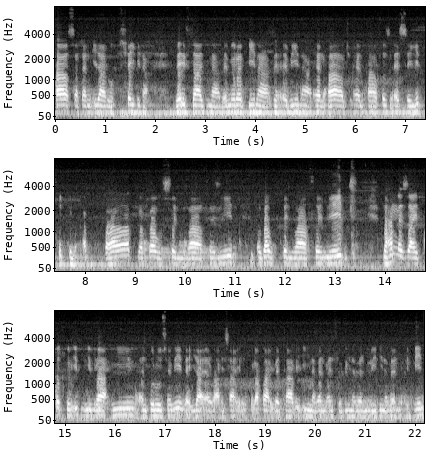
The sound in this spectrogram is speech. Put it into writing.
hasaten ila ruh şeyhina ve üstadina ve mürebbina ve ebina el-Hac el-Hafız el-Seyyid Kutkul Abdülaziz الأقطاب وغوص الواصلين وغوص الواصلين محمد زايد قطب ابن إبراهيم البروسوي وإلى أرواح سائر الخلفاء والتابعين والمنسوبين والمريدين والمحبين.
